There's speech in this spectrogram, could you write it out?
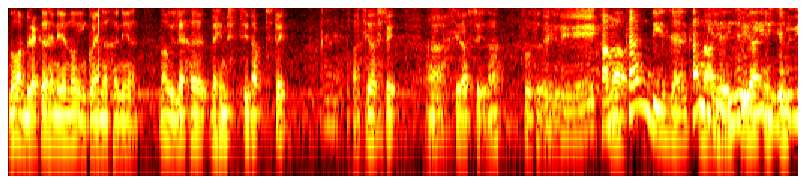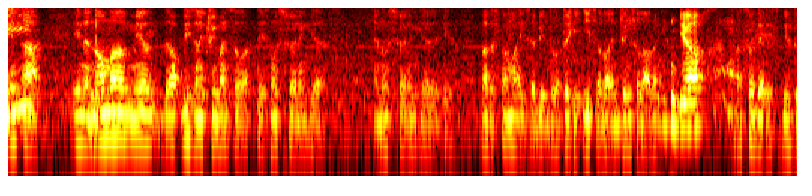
no umbilical hernia, no inguinal hernia. Now we let her, let him sit up straight. Uh, sit up straight. Uh, sit up straight. Uh, closer to you. Okay, come, Now- come, Diesel. Come, Now Diesel, you Diesel see that baby, in, Diesel in, baby. in, uh, in the normal male dog, this is only three months old. uh, There's no swelling here, and no swelling here. Now the stomach is a bit bloated. He eats a lot and drinks a lot, right? Yeah. Uh, so that is due to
